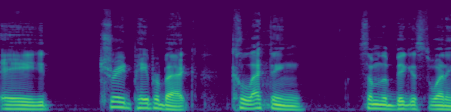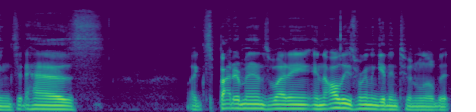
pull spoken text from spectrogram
a trade paperback collecting some of the biggest weddings. It has like Spider Man's wedding, and all these we're going to get into in a little bit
